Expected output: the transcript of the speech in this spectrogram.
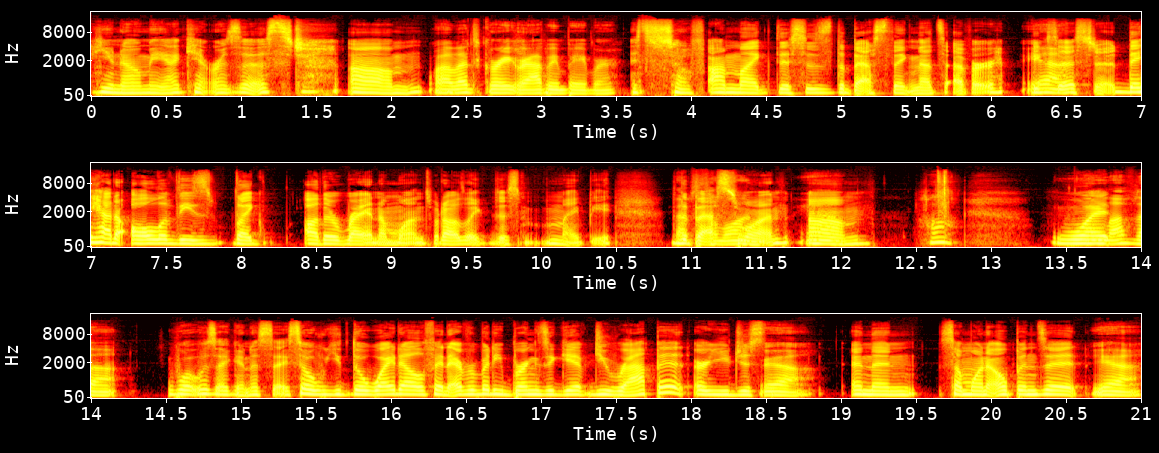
You know me, I can't resist. Um, wow, that's great wrapping paper. it's so. f- I'm like, this is the best thing that's ever Yeah. existed. They had all of these like other random ones, but I was like, this might be the That's the best one. one. Yeah. Um, Huh. what I Love that. what was I gonna say? So you, the white elephant, everybody brings a gift. Do you wrap it, or you just Yeah. and then someone opens it, Yeah.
